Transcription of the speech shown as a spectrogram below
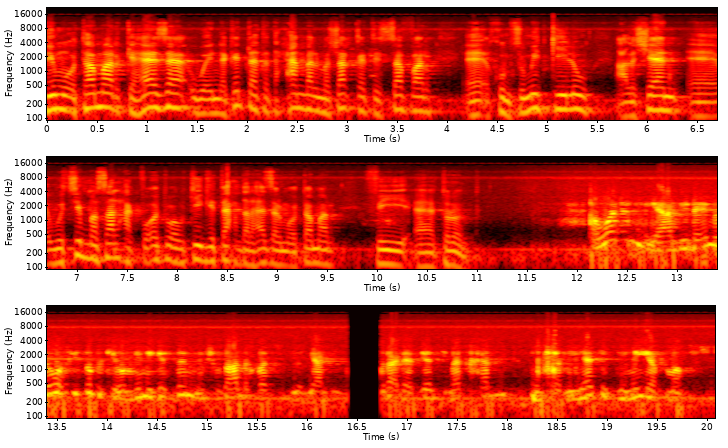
في مؤتمر كهذا وإنك أنت تتحمل مشقة السفر آه، 500 كيلو علشان آه، وتسيب مصالحك في أوتوا وتيجي تحضر هذا المؤتمر في آه، تورونتو؟ اولا يعني لأن هو في توبك يهمني جدا مش متعلق بس يعني قراءة الأديان دي مدخل للحريات الدينية في مصر.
